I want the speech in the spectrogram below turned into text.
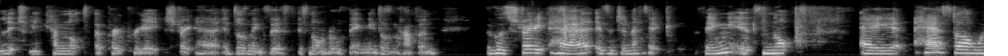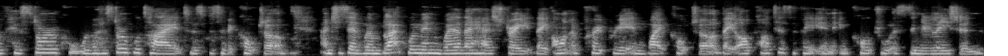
literally cannot appropriate straight hair. It doesn't exist. It's not a real thing. It doesn't happen because straight hair is a genetic thing. It's not a hairstyle with historical with a historical tie to a specific culture. And she said when black women wear their hair straight, they aren't appropriating white culture. They are participating in cultural assimilation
